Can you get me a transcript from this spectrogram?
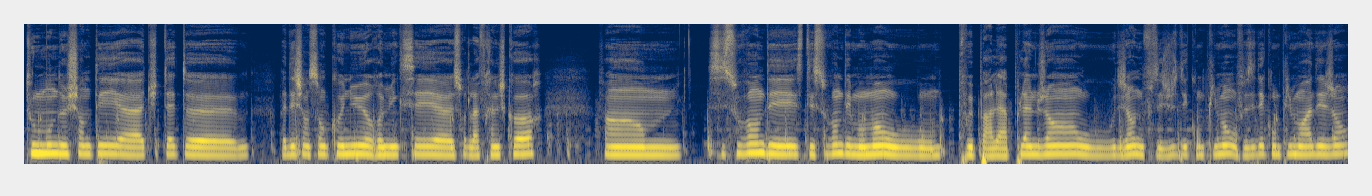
tout le monde chantait à tue-tête bah, des chansons connues remixées sur de la Frenchcore. Enfin, c'était souvent des moments où on pouvait parler à plein de gens, où des gens nous faisaient juste des compliments, on faisait des compliments à des gens.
